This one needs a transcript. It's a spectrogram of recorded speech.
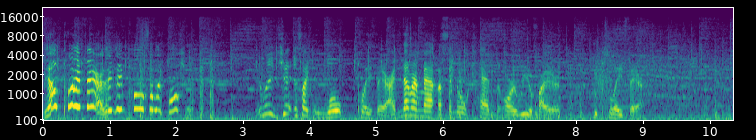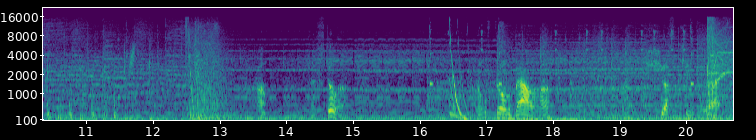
They don't play fair. They, they pull some like bullshit. It legit just like won't play fair. I never met a single Ken or Ryu Fighter who played fair. Stella. Don't fill the bow, huh? Just a team for that.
